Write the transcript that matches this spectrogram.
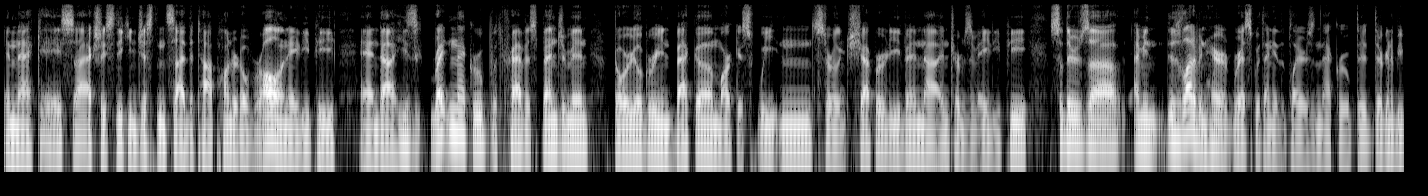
in that case, uh, actually sneaking just inside the top 100 overall in ADP. And uh, he's right in that group with Travis Benjamin, Dorial Green Beckham, Markus Wheaton, Sterling Shepard, even uh, in terms of ADP. So there's, uh, I mean, there's a lot of inherent risk with any of the players in that group. They're, they're going to be,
